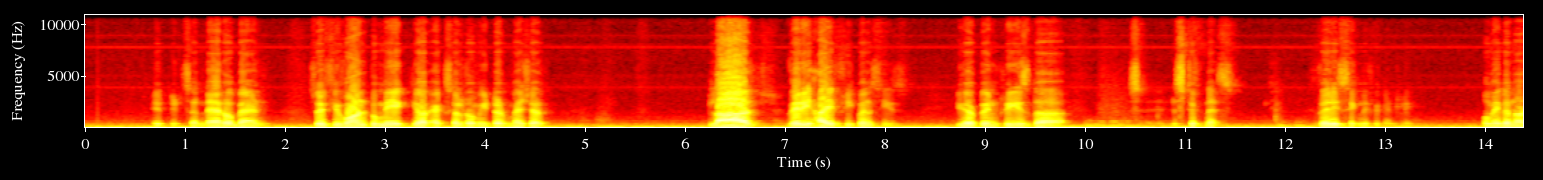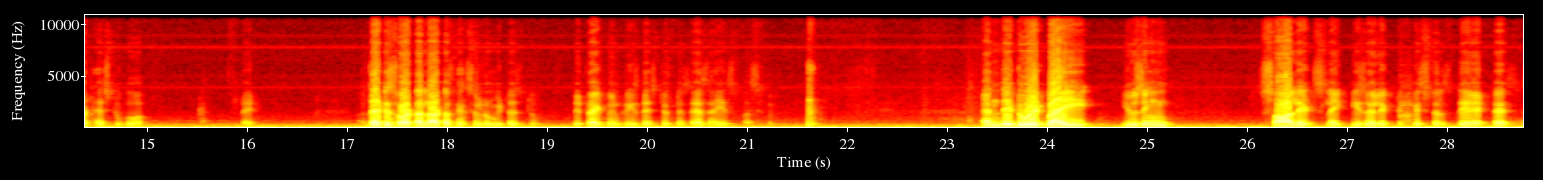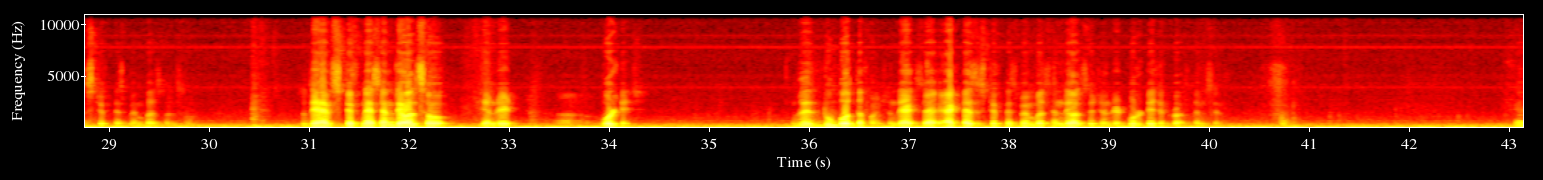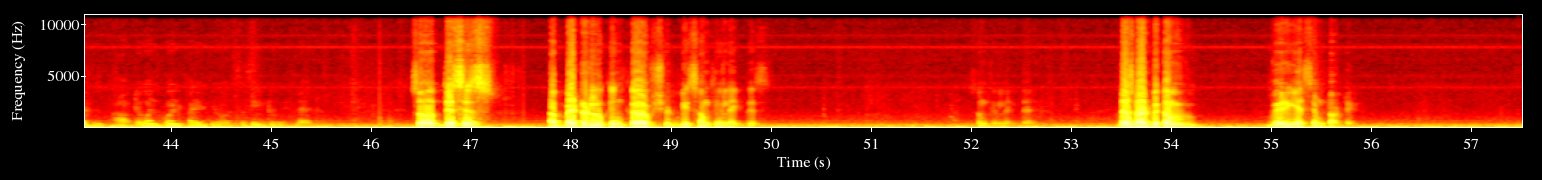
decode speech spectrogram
It, it's a narrow band. So if you want to make your accelerometer measure large, very high frequencies, you have to increase the stiffness very significantly. Omega naught has to go up, right? That is what a lot of accelerometers do. They try to increase the stiffness as high as possible. And they do it by using solids like piezoelectric crystals. They act as stiffness members also. So they have stiffness and they also generate uh, voltage. They do both the function. They act, act as stiffness members and they also generate voltage across themselves. Sir, after 1.5 they also seem to be flat. So this is a better looking curve should be something like this. Something like that. Does not become very asymptotic.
